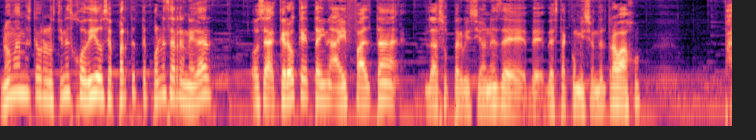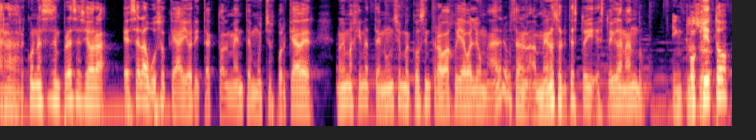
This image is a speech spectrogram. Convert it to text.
no mames, cabrón, los tienes jodidos y aparte te pones a renegar. O sea, creo que hay falta las supervisiones de, esta comisión del trabajo para dar con esas empresas. Y ahora, es el abuso que hay ahorita actualmente. Muchos, porque, a ver, no imagínate, anuncio, me quedo sin trabajo y ya valió madre. O sea, al menos ahorita estoy, estoy ganando. Incluso, Poquito,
